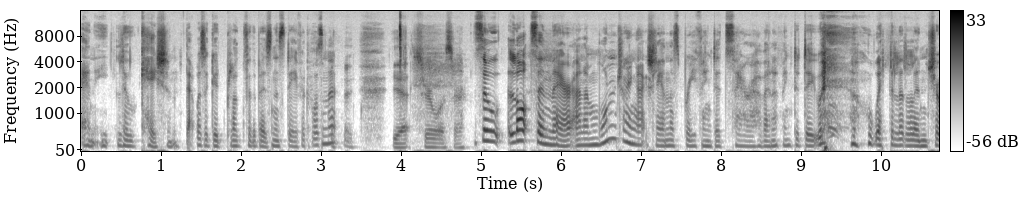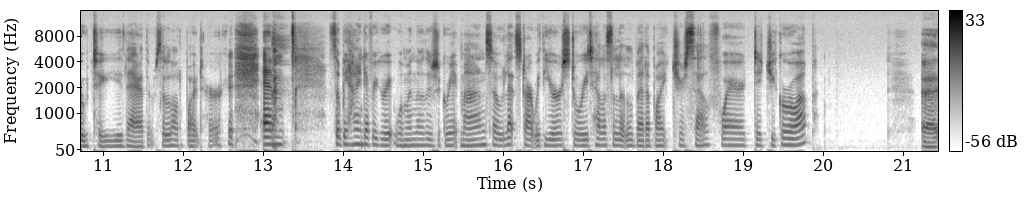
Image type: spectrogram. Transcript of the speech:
any location. That was a good plug for the business, David, wasn't it? yeah, sure was, sir. So lots in there, and I'm wondering actually in this briefing, did Sarah have anything to do with the little intro to you there? There was a lot about her. Um, so behind every great woman, though, there's a great man. So let's start with your story. Tell us a little bit about yourself. Where did you grow up? Uh,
